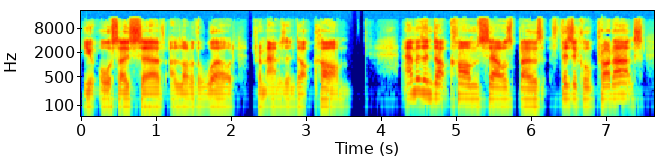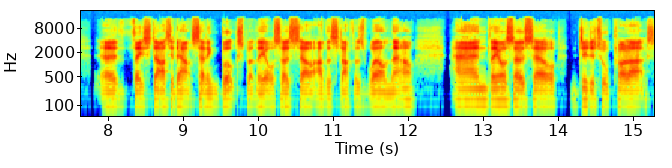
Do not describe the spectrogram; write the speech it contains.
you also serve a lot of the world from Amazon.com. Amazon.com sells both physical products uh, they started out selling books, but they also sell other stuff as well now. And they also sell digital products,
